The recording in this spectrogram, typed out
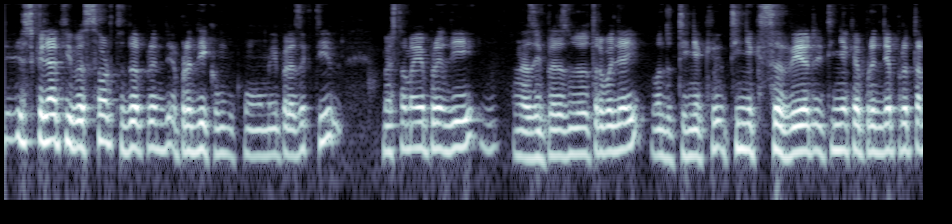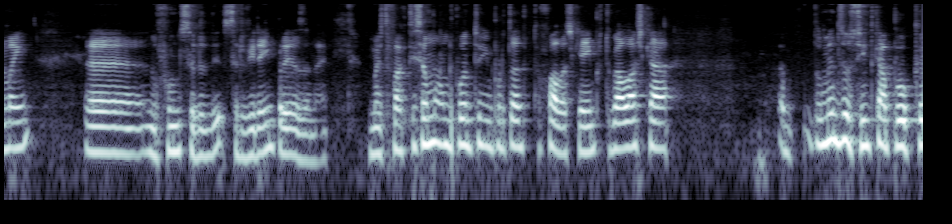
eu se calhar tive a sorte de aprender, aprendi com, com uma empresa que tive, mas também aprendi nas empresas onde eu trabalhei, onde tinha que, tinha que saber e tinha que aprender para também, uh, no fundo, ser, servir a empresa. Né? Mas de facto, isso é um, um, ponto importante que tu falas, que é em Portugal acho que há, pelo menos eu sinto que há pouca.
